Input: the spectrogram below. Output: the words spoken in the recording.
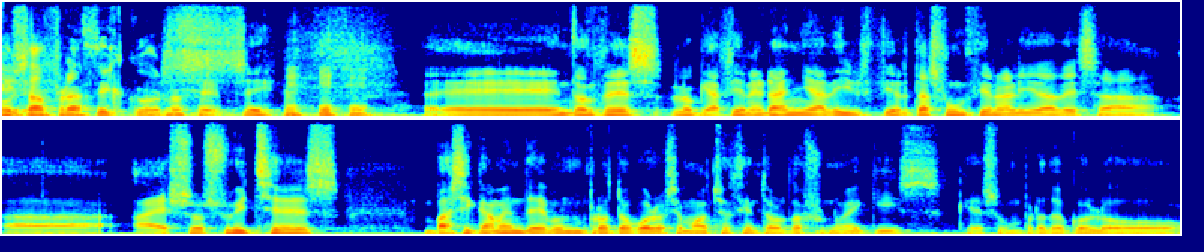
o San Francisco, no sé. Sí. Eh, entonces, lo que hacían era añadir ciertas funcionalidades a, a- a esos switches, básicamente un protocolo que se llama 802.1x, que es un protocolo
